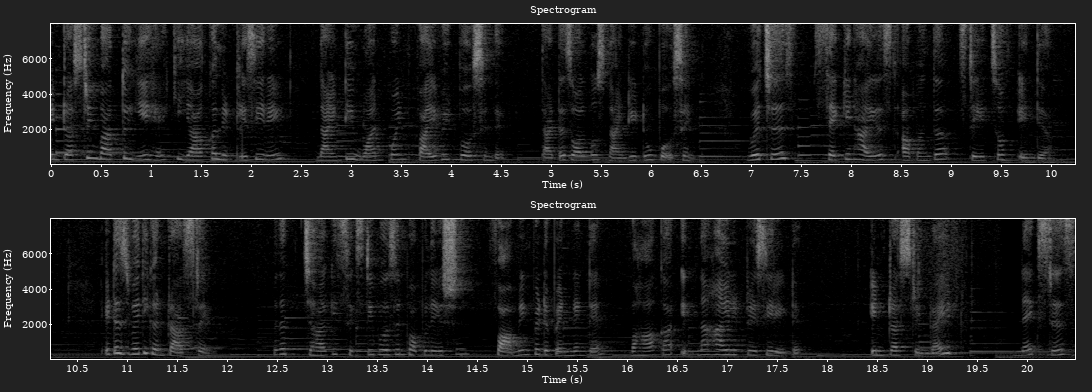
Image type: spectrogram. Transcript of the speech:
इंटरेस्टिंग बात तो ये है कि यहाँ का लिटरेसी रेट 91.58 परसेंट है। That is almost 92 percent which is second highest among the states of India it is very contrasting मतलब जहाँ की 60 परसेंट पॉपुलेशन फ़ार्मिंग पे डिपेंडेंट है, वहाँ का इतना हाई लिटरेसी रेट है। Interesting right next is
